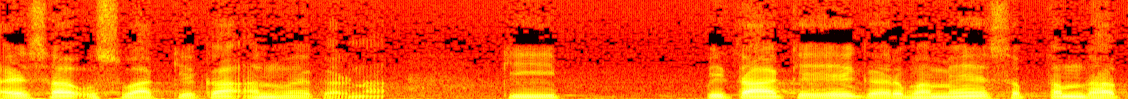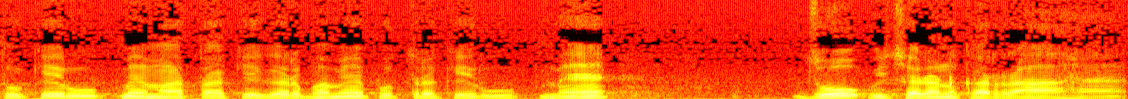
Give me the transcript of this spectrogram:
ऐसा उस वाक्य का अन्वय करना कि पिता के गर्भ में, सप्तम धातु के रूप में, माता के गर्भ में, पुत्र के रूप में जो विचरण कर रहा है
